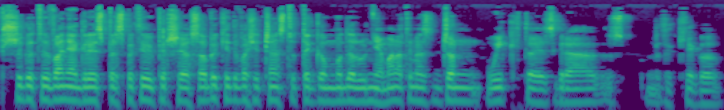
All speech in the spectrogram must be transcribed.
przygotowywania gry z perspektywy pierwszej osoby, kiedy właśnie często tego modelu nie ma. Natomiast John Wick to jest gra z takiego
